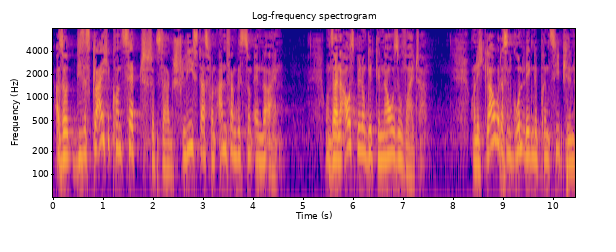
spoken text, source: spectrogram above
Also dieses gleiche Konzept sozusagen schließt das von Anfang bis zum Ende ein. Und seine Ausbildung geht genauso weiter. Und ich glaube, das sind grundlegende Prinzipien,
